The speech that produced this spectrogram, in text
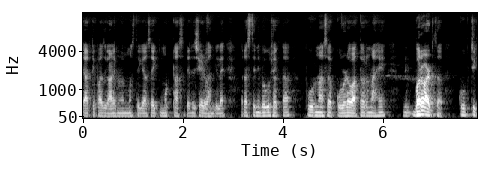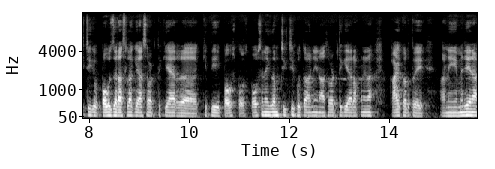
चार ते पाच गाळे मिळून मस्त की असं एक मोठं असं त्यांचं शेड बांधलेलं आहे. रस्त्याने बघू शकता पूर्ण असं कोरडं वातावरण आहे. आणि बरं वाटतं. खूप चिकचिक पाऊस जर असला की असं वाटतं की यार किती पाऊस पाऊस पावसाने एकदम चिकचिक होतं आणि असं वाटतं की यार आपण आहे ना काय करतो आहे आणि म्हणजे ना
